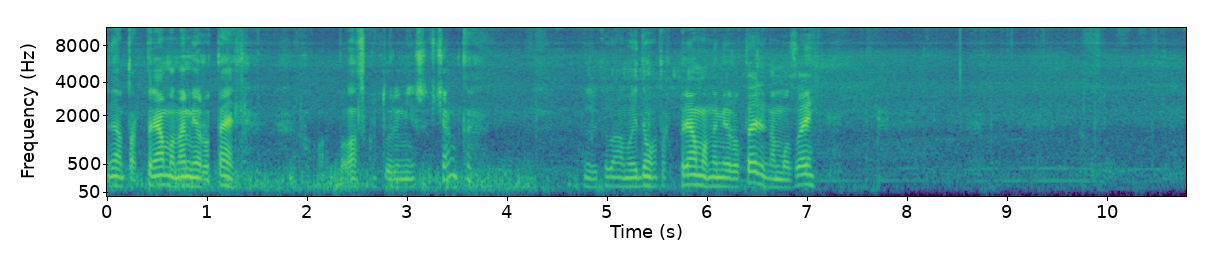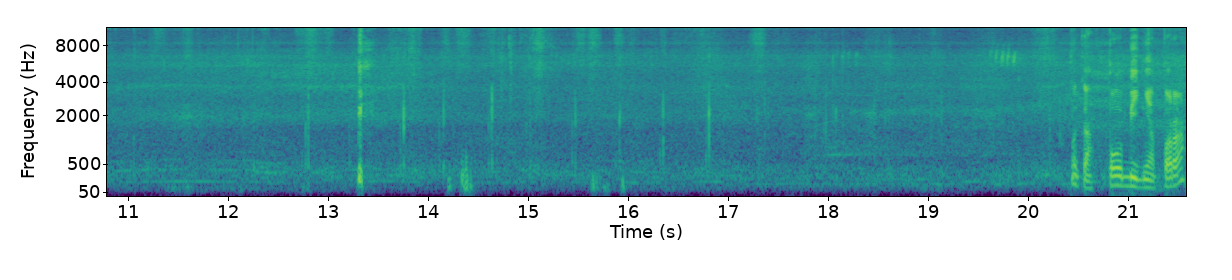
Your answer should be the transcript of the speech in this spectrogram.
Йдемо так прямо на міротель. Палац культури імені Шевченка. Ми йдемо так прямо на міротель, на музей. Така пообідня пора.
